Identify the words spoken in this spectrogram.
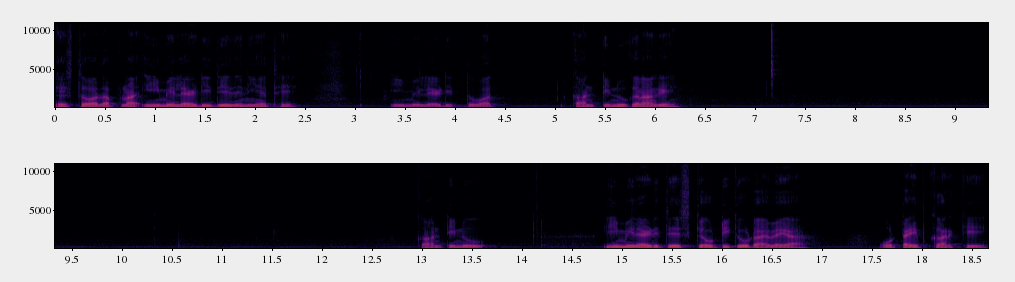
ਇਸ ਤੋਂ ਬਾਅਦ ਆਪਣਾ ਈਮੇਲ ਆਈਡੀ ਦੇ ਦੇਣੀ ਹੈ ਇੱਥੇ। ਈਮੇਲ ਆਈਡੀ ਤੋਂ ਬਾਅਦ ਕੰਟੀਨਿਊ ਕਰਾਂਗੇ। ਕੰਟੀਨਿਊ ਈਮੇਲ ਆਈਡੀ ਤੇ ਸਿਕਿਉਰਿਟੀ ਕੋਡ ਆਵੇਗਾ ਉਹ ਟਾਈਪ ਕਰਕੇ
